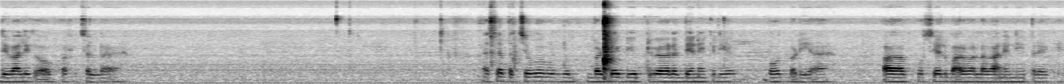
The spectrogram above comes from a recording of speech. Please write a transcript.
दिवाली का ऑफ़र चल रहा है। ऐसे बच्चों को बर्थडे गिफ्ट वगैरह देने के लिए बहुत बढ़िया है। और आपको सेल बार बार लगाने नहीं पड़ेगी।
